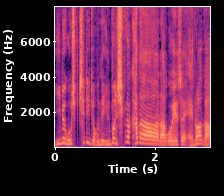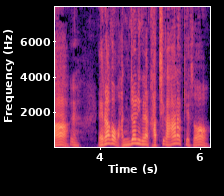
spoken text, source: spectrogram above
257이죠. 근데 일본 심각하다라고 해서 엔화가 예. 엔화가 완전히 그냥 가치가 하락해서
